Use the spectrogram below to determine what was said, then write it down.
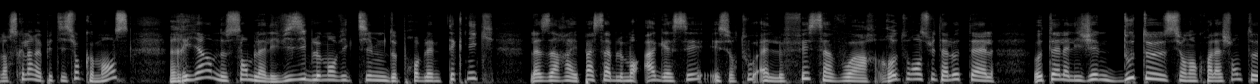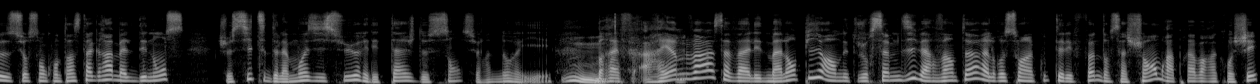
Lorsque la répétition commence, rien ne semble aller. Visiblement victime de problèmes techniques, Lazara est passablement agacée et surtout, elle le fait savoir. Retour ensuite à l'hôtel. Hôtel à l'hygiène douteuse, si on en croit la chanteuse. Sur son compte Instagram, elle dénonce, je cite, de la moisissure et des taches de sang sur un oreiller. Hmm. Bref, rien ne va, ça va aller de mal en pire. On est toujours samedi, vers 20h, elle reçoit un coup de téléphone dans sa chambre après avoir accroché.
